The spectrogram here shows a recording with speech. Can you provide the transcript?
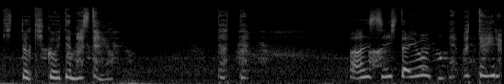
きっと聞こえてましたよ。だって安心したように眠っている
